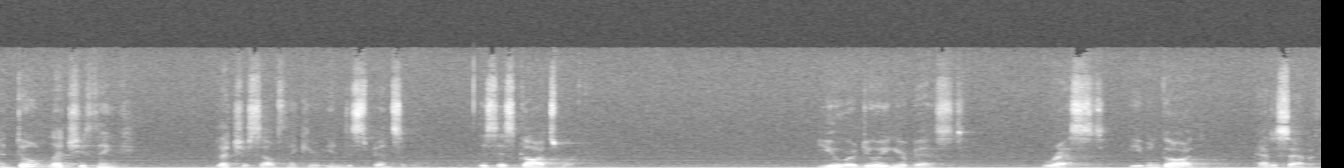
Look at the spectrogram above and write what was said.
And don't let you think, let yourself think you're indispensable. This is God's work. You are doing your best. Rest. Even God had a Sabbath.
